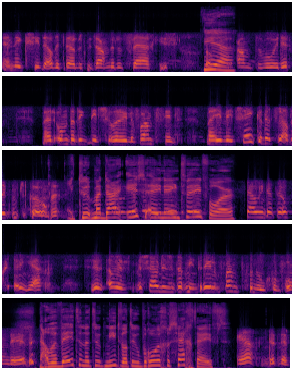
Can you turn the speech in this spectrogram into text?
En ik zit altijd wel eens met andere vraagjes Ja. antwoorden. Maar omdat ik dit zo relevant vind. Maar je weet zeker dat ze altijd moeten komen. Maar daar is dat ook niet 112 voor. Zou je dat ook, eh, ja... Oh, Zouden ze dat niet relevant genoeg gevonden hebben? Nou, we weten natuurlijk niet wat uw broer gezegd heeft. Ja, dat, dat,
